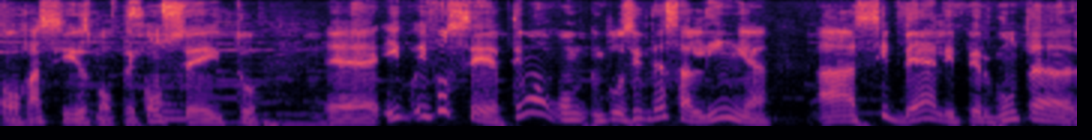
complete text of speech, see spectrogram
ao racismo, ao preconceito. É, e, e você, tem um, um- inclusive nessa linha. A Cibele pergunta,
